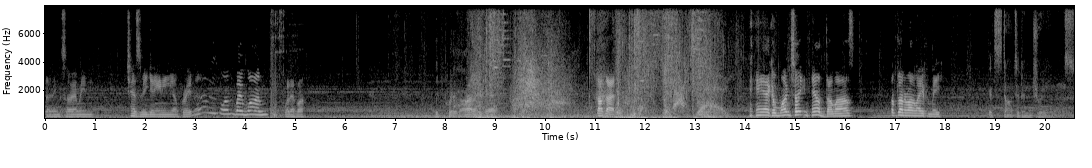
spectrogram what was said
I think so. I mean, chance of me getting any upgrade. Uh, one by one. Whatever. Just put it on. I don't care. Stop that. Hey, I can one shot you now, dumbass. Stop trying to run away from me. It started in dreams.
